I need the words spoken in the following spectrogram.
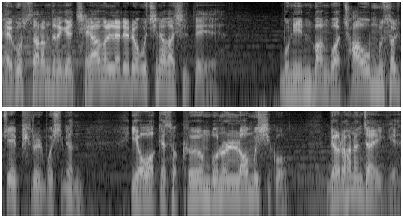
애굽 사람들에게 재앙을 내리려고 지나가실 때에 문 인방과 좌우 문설주의 피를 보시면 여호와께서 그 문을 넘으시고 멸하는 자에게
